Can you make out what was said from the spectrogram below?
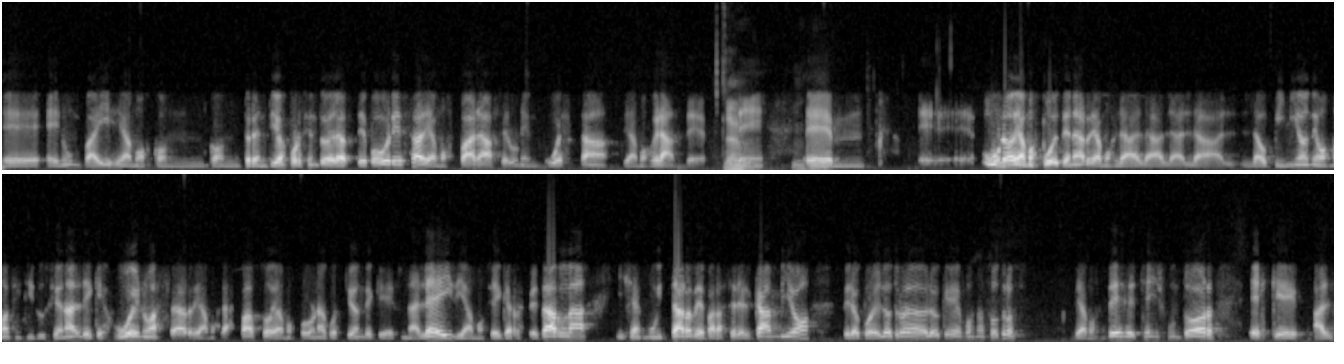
eh, en un país, digamos, con, con 32% de, de pobreza, digamos, para hacer una encuesta, digamos, grande. Em, eh, uno, digamos, puede tener, digamos, la, la, la, la, opinión, digamos, más institucional de que es bueno hacer, digamos, las PASO, digamos, por una cuestión de que es una ley, digamos, y hay que respetarla, y ya es muy tarde para hacer el cambio, pero por el otro lado lo que vemos nosotros digamos, desde Change.org es que al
